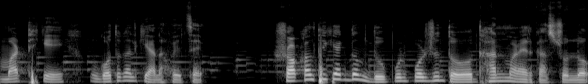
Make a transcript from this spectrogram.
মাঠ থেকে গতকালকে আনা হয়েছে। সকাল থেকে একদম দুপুর পর্যন্ত ধান মাড়াইয়ের কাজ চলল।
